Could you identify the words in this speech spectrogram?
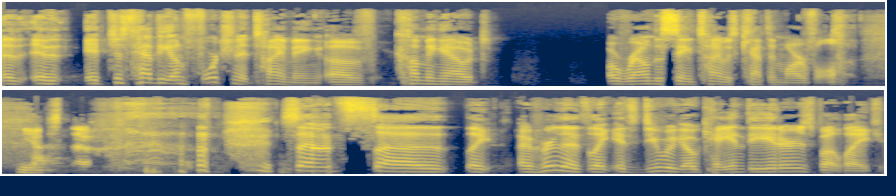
It, it, it just had the unfortunate timing of coming out around the same time as Captain Marvel. Yeah. So, so it's uh, like I've heard that it's, like it's doing okay in theaters, but like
